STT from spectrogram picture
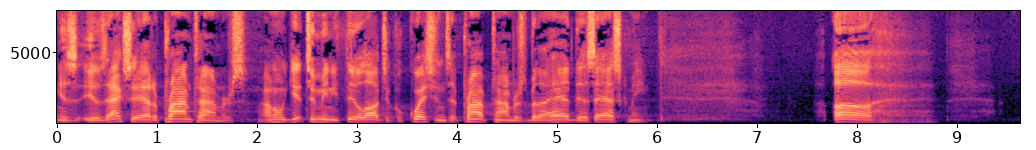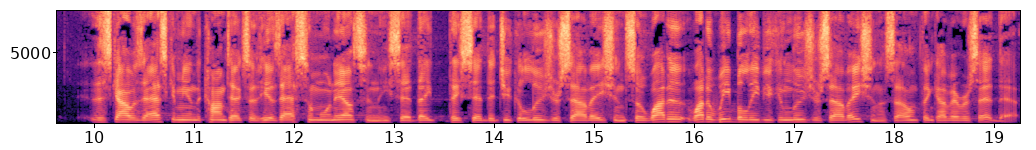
is, is actually at a prime timers. I don't get too many theological questions at prime timers, but I had this ask me. Uh, this guy was asking me in the context of he was asked someone else, and he said they, they said that you could lose your salvation. So why do why do we believe you can lose your salvation? I said I don't think I've ever said that,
